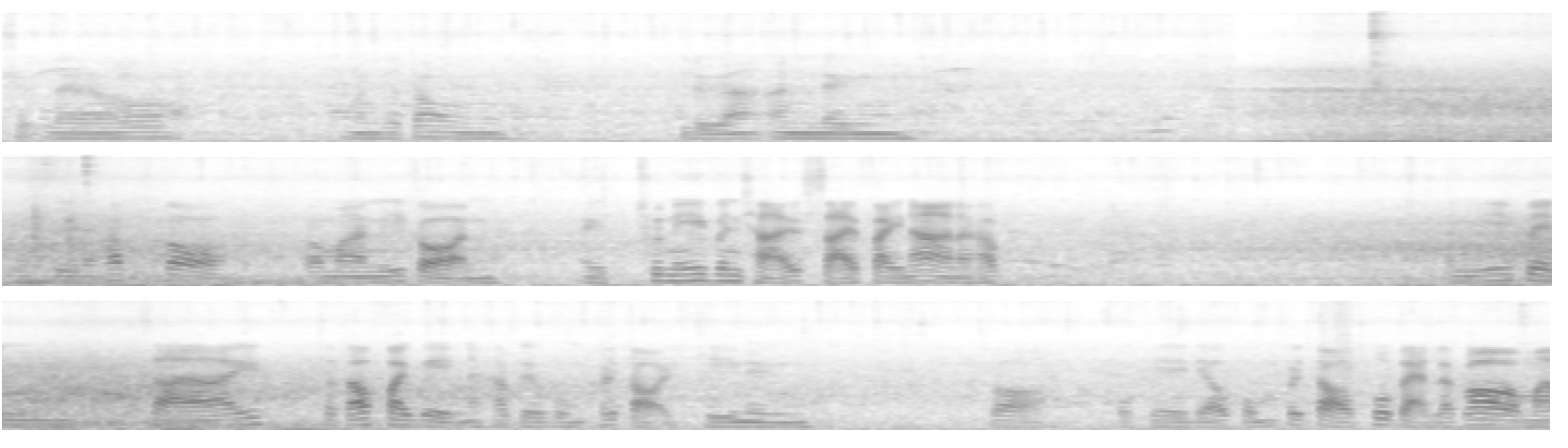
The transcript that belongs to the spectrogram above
เสร็จแล้ว มันจะต้องเหลืออันหนึ่งโอเคนะครับก็ประมาณนี้ก่อนไอชุดนี้เป็นฉายสายไฟหน้านะครับ อันนี้เป็นสายสต็อปไฟเบรกนะครับ เดี๋ยวผมค่อยต่ออีกทีหนึ่งก็ โอเค เดี๋ยวผมไปต่อพวกแบตแล้วก็มา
